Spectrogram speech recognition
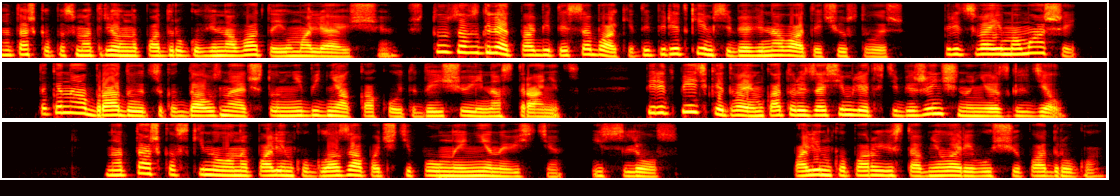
Наташка посмотрела на подругу виновато и умоляюще. Что за взгляд побитой собаки? Ты перед кем себя виноватой чувствуешь? Перед своей мамашей? Так она обрадуется, когда узнает, что он не бедняк какой-то, да еще и иностранец. Перед Петькой твоим, который за семь лет в тебе женщину не разглядел. Наташка вскинула на Полинку глаза почти полные ненависти и слез. Полинка порывисто обняла ревущую подругу.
